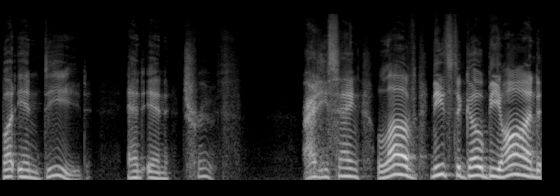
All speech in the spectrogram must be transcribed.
but in deed and in truth. Right? He's saying love needs to go beyond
